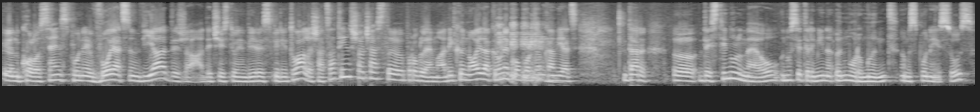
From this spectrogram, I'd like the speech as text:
în Coloseni spune, voi ați înviat deja, deci este o înviere spirituală și ați atins și această problemă. Adică noi, dacă nu ne comportăm ca înviați, dar uh, destinul meu nu se termină în mormânt, îmi spune Isus,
